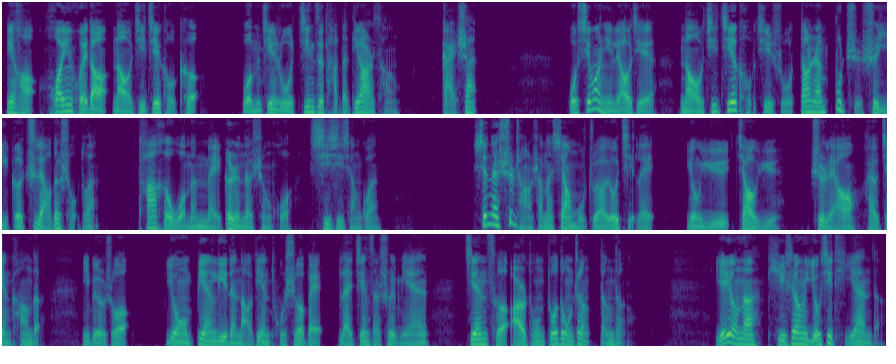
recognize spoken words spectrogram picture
你好，欢迎回到脑机接口课。我们进入金字塔的第二层，改善。我希望你了解，脑机接口技术当然不只是一个治疗的手段，它和我们每个人的生活息息相关。现在市场上的项目主要有几类，用于教育、治疗还有健康的。你比如说，用便利的脑电图设备来监测睡眠、监测儿童多动症等等。也有呢，提升游戏体验的，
